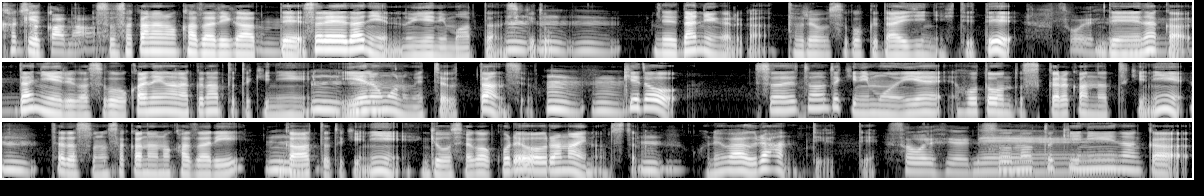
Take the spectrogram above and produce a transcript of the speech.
かけ魚。そう魚の飾りがあって、うん。それダニエルの家にもあったんですけど、うんうんうん。でダニエルがそれをすごく大事にしててですね。でなんかダニエルがすごいお金がなくなった時に、うんうん。家のものめっちゃ売ったんですよ、うんうん。けどそれその時にもう家ほとんどすっからかんなった時にうん。ただその魚の飾りがあった時に、業者が「これは売らないの?」って言ったら「うん。これは売らん」って言って、そうですよね。その時になんか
